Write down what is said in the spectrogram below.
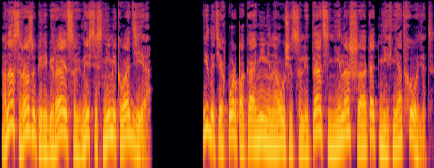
она сразу перебирается вместе с ними к воде. И до тех пор, пока они не научатся летать, ни на шаг от них не отходит.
